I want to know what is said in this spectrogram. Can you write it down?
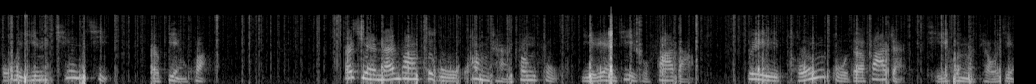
不会因天气而变化，而且南方自古矿产丰富，冶炼技术发达，为铜鼓的发展提供了条件。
